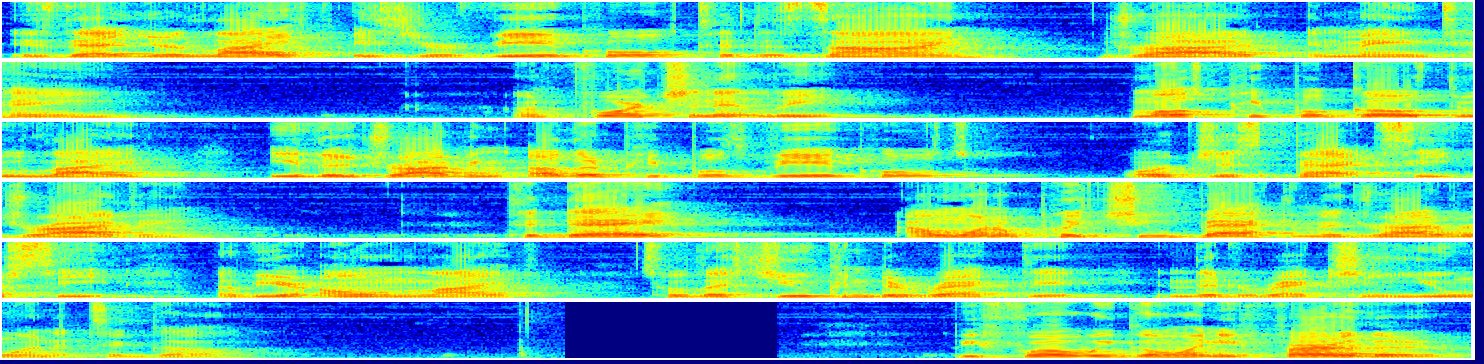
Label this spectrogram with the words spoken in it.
is that your life is your vehicle to design, drive, and maintain. Unfortunately, most people go through life either driving other people's vehicles or just backseat driving. Today, I want to put you back in the driver's seat of your own life so that you can direct it in the direction you want it to go. Before we go any further,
